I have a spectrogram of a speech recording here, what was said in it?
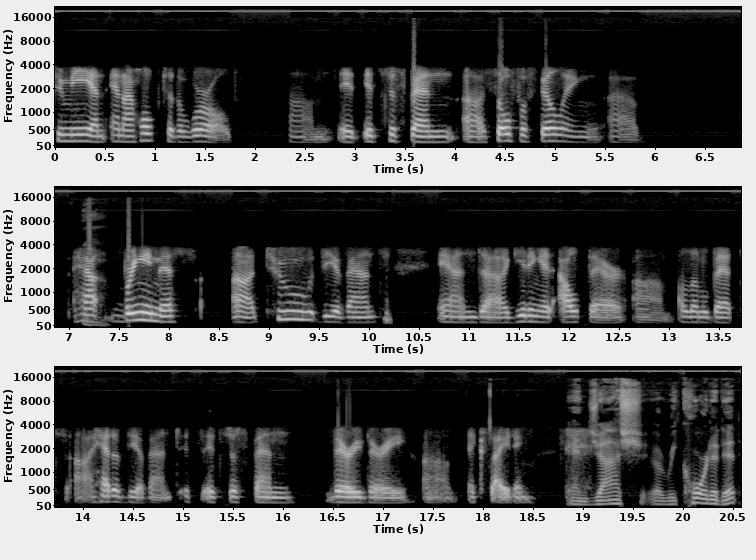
to me, and and I hope to the world. Um, it, it's just been uh, so fulfilling, uh, ha- bringing this uh, to the event and uh, getting it out there um, a little bit uh, ahead of the event. It's it's just been very very uh, exciting. And Josh uh, recorded it.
